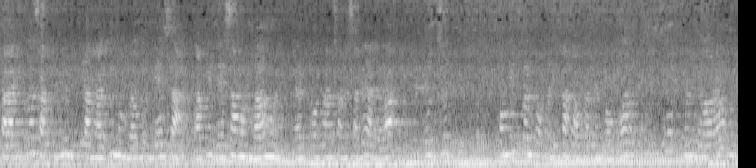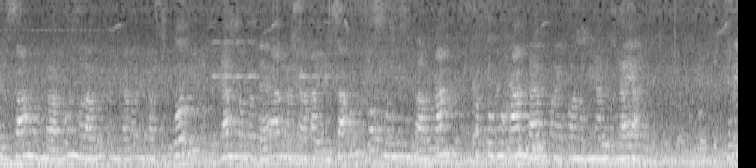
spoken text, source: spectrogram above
paradigma saat ini bukan lagi membangun desa, tapi desa membangun. Dan program Samisade adalah desa membangun melalui peningkatan infrastruktur dan pemberdayaan masyarakat desa untuk mengembangkan pertumbuhan dan perekonomian wilayah. Jadi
